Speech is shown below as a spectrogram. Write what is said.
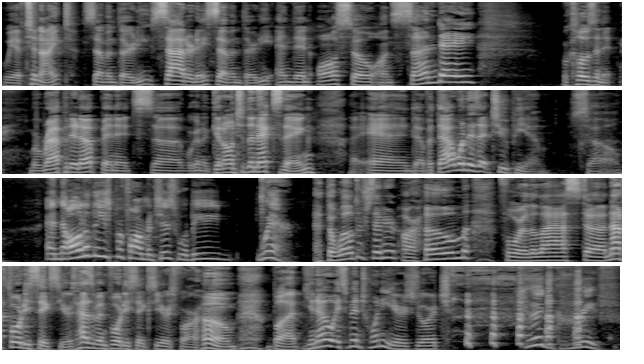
We have tonight, 7:30, Saturday, 7:30, and then also on Sunday, we're closing it. We're wrapping it up and it's uh, we're going to get on to the next thing. And uh, but that one is at 2 p.m. So, and all of these performances will be where? at the Welder Center, our home for the last uh, not 46 years. hasn't been 46 years for our home, but you know, it's been 20 years, George. Good grief.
